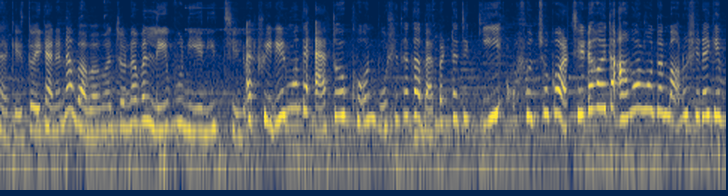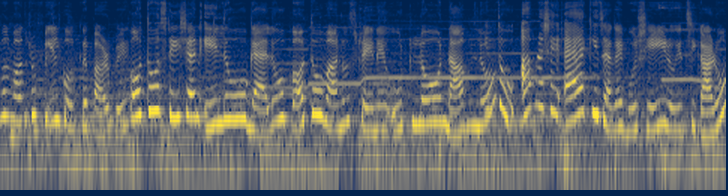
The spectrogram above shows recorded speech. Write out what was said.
থাকে। তো এখানে না বাবা আমার জন্য আবার লেবু নিয়ে নিচ্ছিল। আর ট্রেনের মধ্যে এতক্ষণ বসে থাকা ব্যাপারটা যে কি অসহ্যকর, সেটা হয়তো আমার মতন মানুষেরাই কেবলমাত্র ফিল করতে পারবে। কত স্টেশন এলো, গেল, কত মানুষ ট্রেনে উঠল, নামলো। তো আমরা সেই একই জায়গায় বসেই রয়েছি, কারণ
